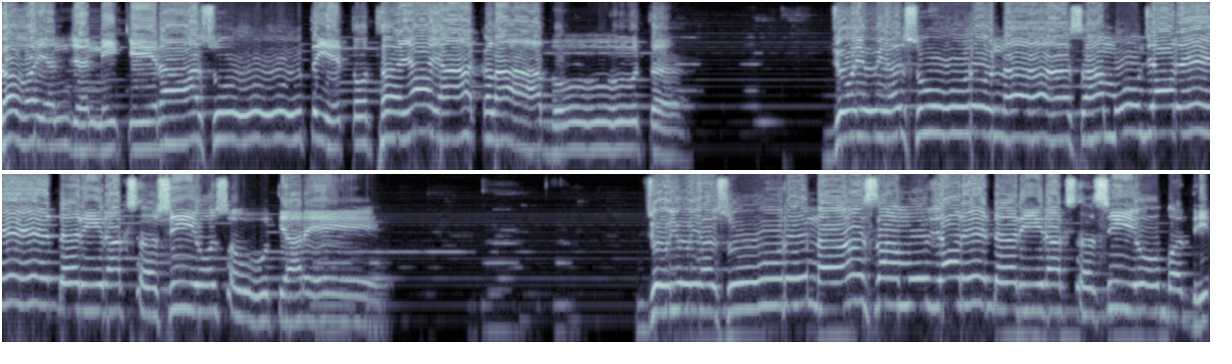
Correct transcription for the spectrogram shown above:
તવ અંજની કેરા સૂત એ તો થયા આકળા ભૂત. જોયું યસુરો ના સામુ જ્યારે ડરી રાક્ષસીઓ સૌ ત્યારે. જોયું યસુરો ના સામુ જ્યારે ડરી રાક્ષસીઓ બધી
